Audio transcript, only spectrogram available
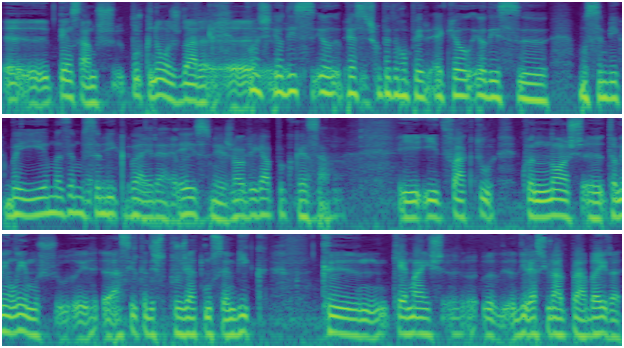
uh, pensámos, por que não ajudar. Uh, pois, eu disse, eu peço desculpa interromper, é que eu, eu disse Moçambique Moçambique Bahia, mas é Moçambique é, é, Beira. É, é, isso mesmo. Obrigado pela correção. E, e, de facto, quando nós uh, também lemos uh, acerca deste projeto Moçambique, que, que, é mais uh, direcionado para a beira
